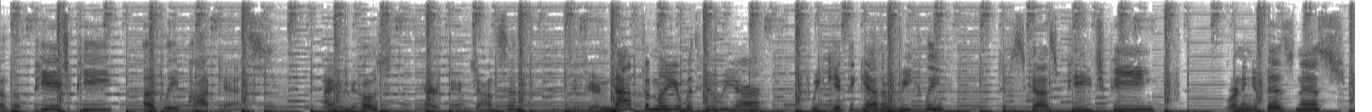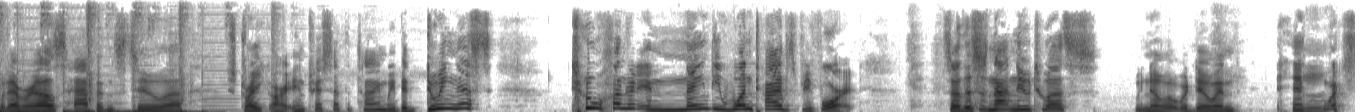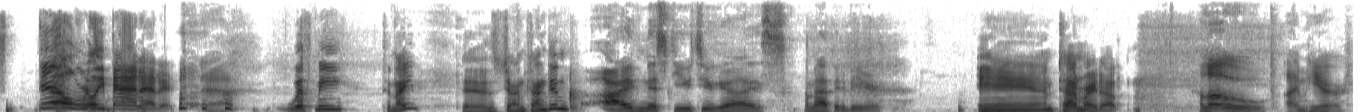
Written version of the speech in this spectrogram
of the PHP Ugly Podcast. I am your host, Eric Van Johnson. If you're not familiar with who we are, we get together weekly to discuss PHP, running a business, whatever else happens to uh, strike our interest at the time. We've been doing this 291 times before it. So this is not new to us. We know what we're doing, and we're still really bad at it. Yeah. With me tonight is John Congdon I've missed you two guys. I'm happy to be here. and Tom up. Hello, I'm here.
